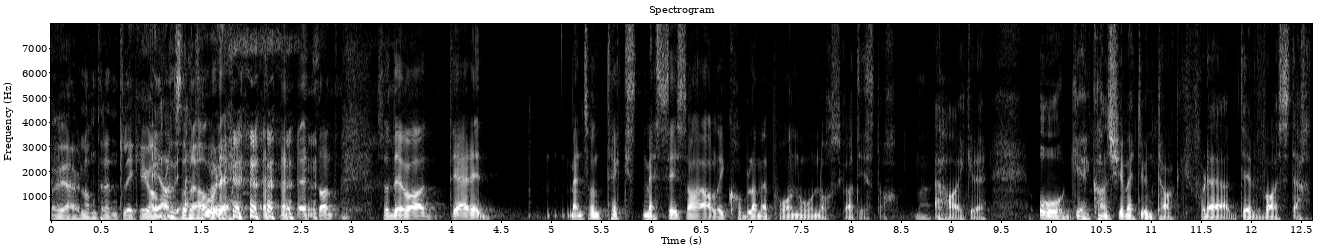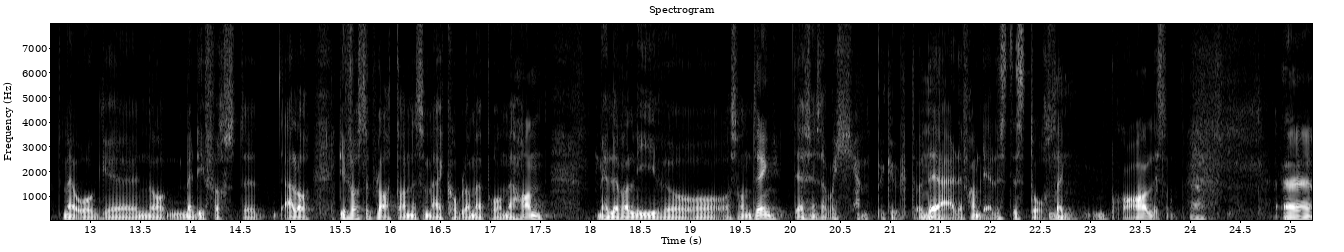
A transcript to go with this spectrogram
og Vi er vel omtrent like gamle, Ja, så det har vi. det. Så det var det er det. Men sånn tekstmessig så har jeg aldri kobla meg på noen norske artister. Jeg har ikke det. Og kanskje med et unntak, for det, det var sterkt med, og, eh, når- med de første Eller de første platene som jeg kobla meg på med han. Med Leva livet og, og, og sånne ting. Det syns jeg var kjempekult. Og det er det fremdeles. Det står seg bra, liksom. Eh,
